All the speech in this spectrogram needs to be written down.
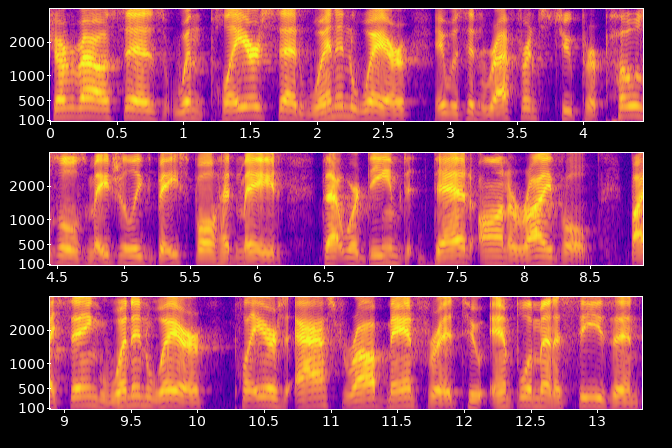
Trevor Bauer says when players said when and where, it was in reference to proposals Major League Baseball had made that were deemed dead on arrival. By saying when and where, players asked Rob Manfred to implement a season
